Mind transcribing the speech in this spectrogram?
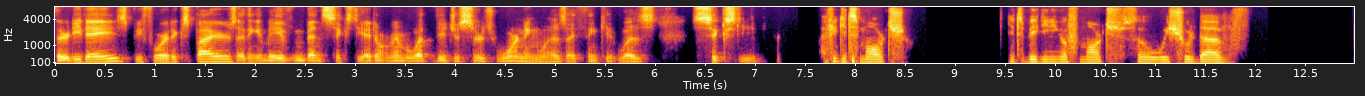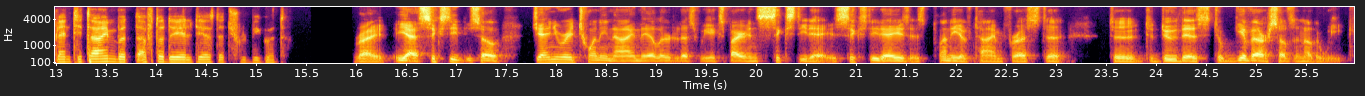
thirty days before it expires? I think it may have even been sixty. I don't remember what DigiCert's warning was. I think it was sixty. I think it's March. It's beginning of March, so we should have plenty time, but after the LTS, that should be good. Right, yeah, sixty, so January twenty-nine, they alerted us we expire in sixty days. Sixty days is plenty of time for us to, to, to do this, to give ourselves another week.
